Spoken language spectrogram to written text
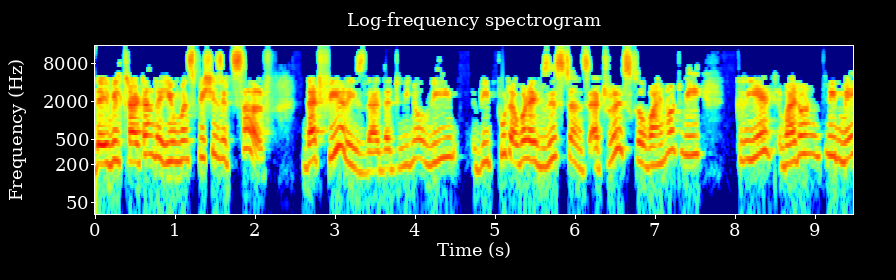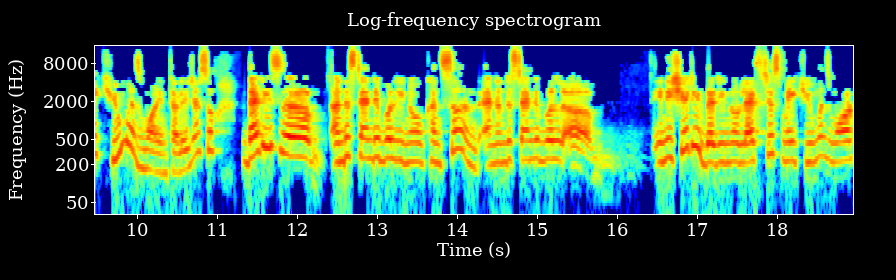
they will threaten the human species itself. That fear is that that we know we we put our existence at risk. So why not we create why don't we make humans more intelligent? So that is uh, understandable you know concern and understandable uh, initiative that you know let's just make humans more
